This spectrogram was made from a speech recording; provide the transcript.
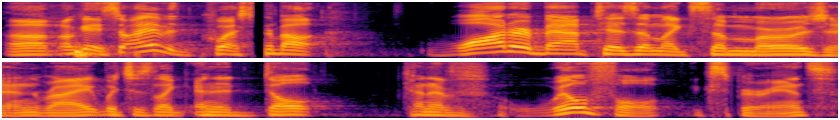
Um, okay, so I have a question about water baptism, like submersion, right? Which is like an adult kind of willful experience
